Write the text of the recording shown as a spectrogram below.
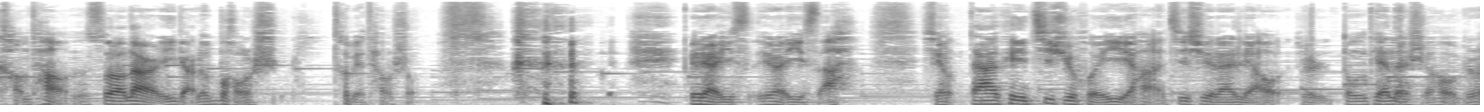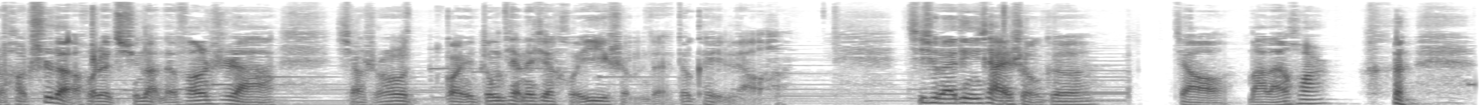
扛烫，塑料袋儿一点都不好使，特别烫手，有点意思，有点意思啊。行，大家可以继续回忆哈，继续来聊，就是冬天的时候，比如说好吃的或者取暖的方式啊，小时候关于冬天那些回忆什么的都可以聊哈。继续来听下一首歌，叫《马兰花》，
